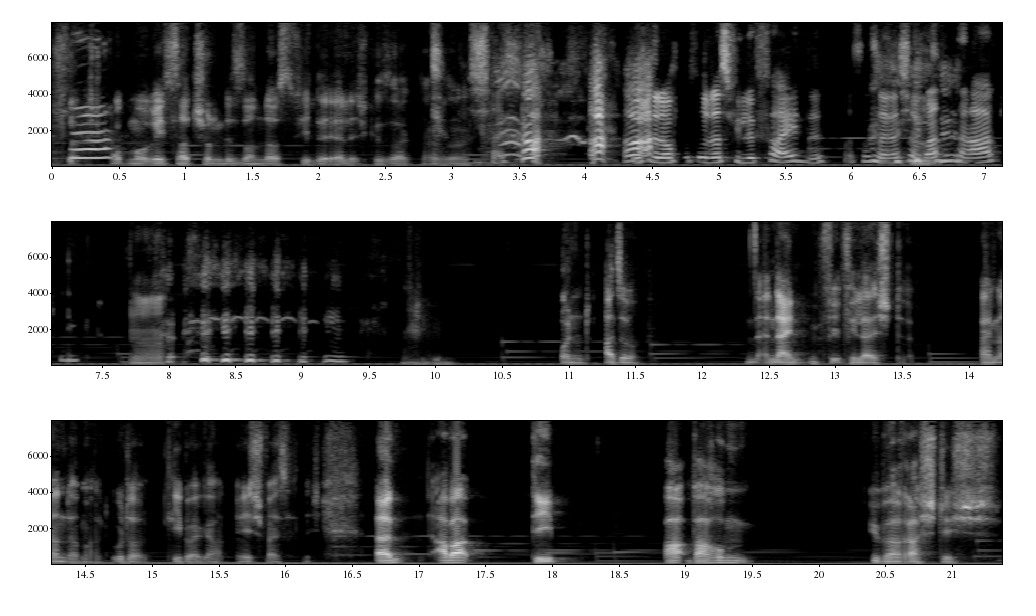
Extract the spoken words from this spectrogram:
Ich glaube, Maurice hat schon besonders viele, ehrlich gesagt. Also, Scheiße. Hat auch besonders viele Feinde, was an seiner charmanten Art liegt. ja. Und also, nein, vielleicht ein andermal oder lieber gar nicht. Ich weiß es nicht. Ähm, aber die, wa warum überrascht dich,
